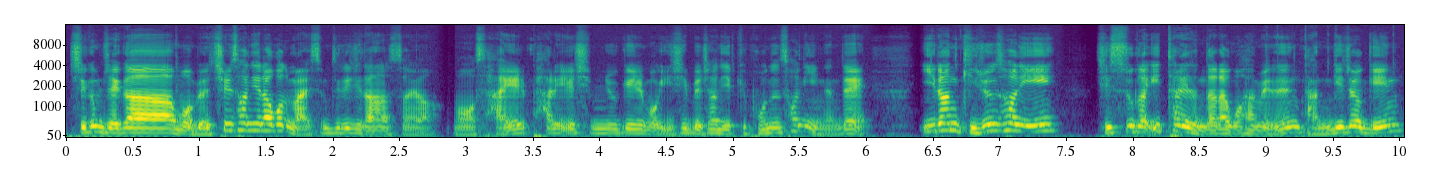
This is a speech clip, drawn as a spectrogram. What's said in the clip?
지금 제가 뭐 며칠 선이라고도 말씀드리진 않았어요. 뭐 4일, 8일, 16일, 뭐 20일 전 이렇게 보는 선이 있는데 이런 기준선이 지수가 이탈이 된다라고 하면은 단기적인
